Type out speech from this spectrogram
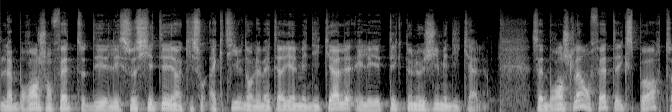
la branche en fait des sociétés hein, qui sont actives dans le matériel médical et les technologies médicales. Cette branche-là en fait exporte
